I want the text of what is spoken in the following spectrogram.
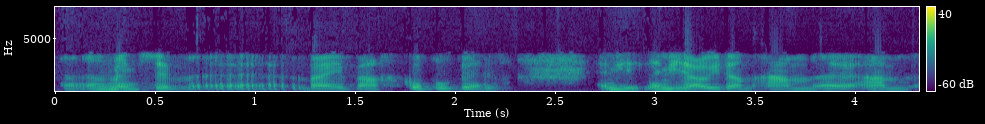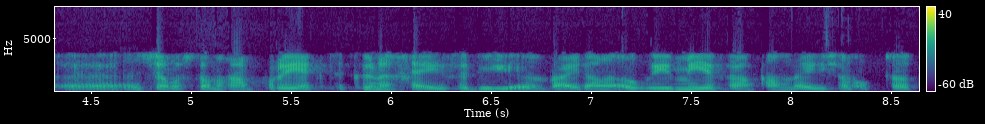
eh, mensen eh, waar je aan gekoppeld bent. En die, en die zou je dan aan, eh, aan zelfstandig aan projecten kunnen geven, die, waar je dan ook weer meer van kan lezen op dat,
